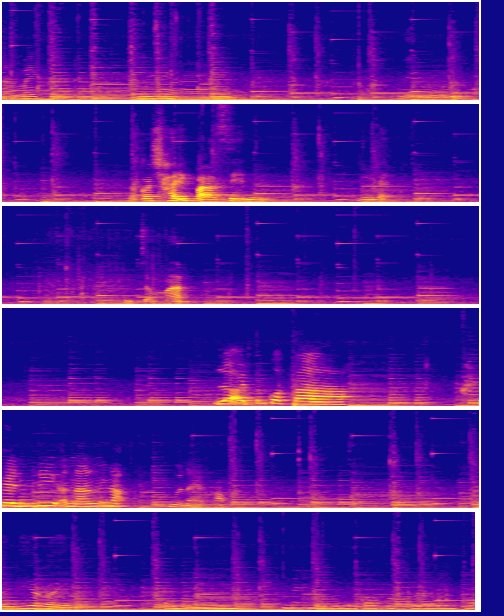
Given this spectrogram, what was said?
ยังไม่ติดนี่ไงนี่แล้วก็ใช้ปลาเส้นนี่แหละ ที่จะมัด แล้วไอ้ตุ๊กตาเคนดี้อันนั้นน่ะอยู่ไหนคะเป็นที่อะไรอะไอ้นี่มันไม่รู้แล้วก็ก็คือมันก็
